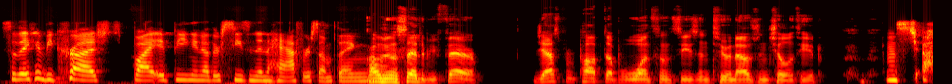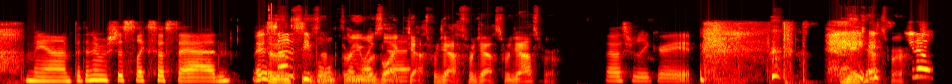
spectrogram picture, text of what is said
so they can be crushed by it being another season and a half or something. I was going to say, to be fair, Jasper popped up once in season two, and I was in Chille Tid. It's oh man, but then it was just like so sad. It was And sad then season three was like that. Jasper, Jasper, Jasper, Jasper. That was really great. Yeah, It's- you know,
